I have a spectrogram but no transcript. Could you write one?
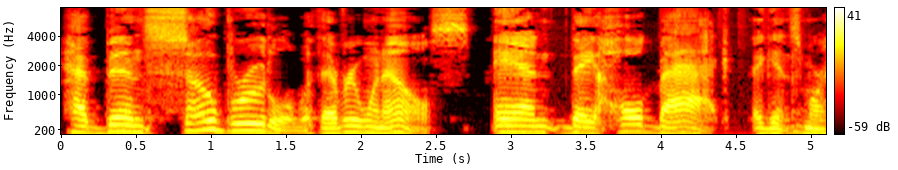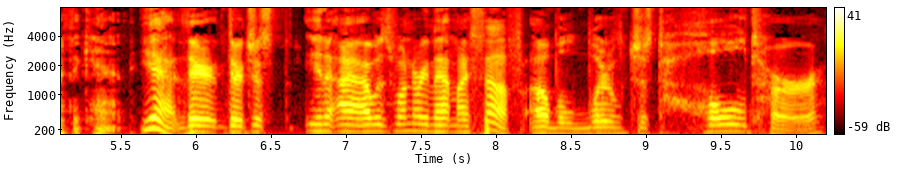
have been so brutal with everyone else and they hold back against Martha Kent. Yeah, they're they're just you know I, I was wondering that myself. Oh well, we'll just hold her,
